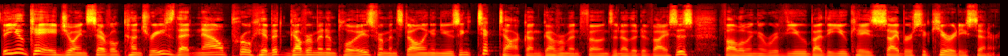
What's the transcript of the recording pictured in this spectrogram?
The UK joined several countries that now prohibit government employees from installing and using TikTok on government phones and other devices, following a review by the UK's Cybersecurity Centre.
